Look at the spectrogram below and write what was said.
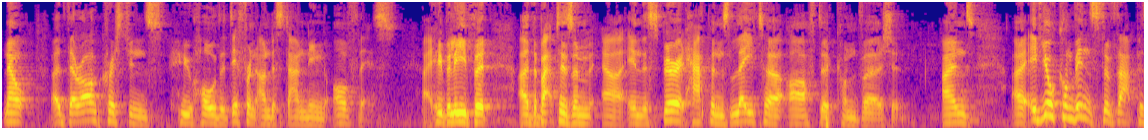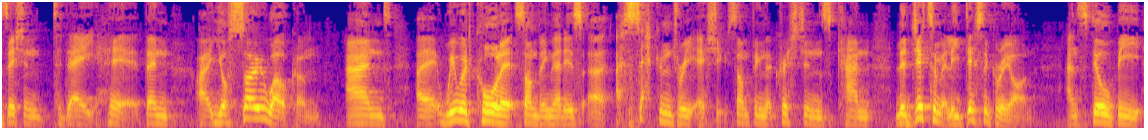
Now, uh, there are Christians who hold a different understanding of this uh, who believe that uh, the baptism uh, in the Spirit happens later after conversion. And uh, if you're convinced of that position today here, then uh, you're so welcome. And uh, we would call it something that is a, a secondary issue, something that Christians can legitimately disagree on and still be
